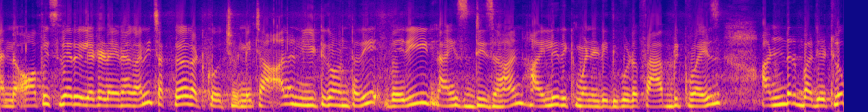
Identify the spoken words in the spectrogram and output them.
అండ్ ఆఫీస్ వేర్ రిలేటెడ్ అయినా కానీ చక్కగా కట్టుకోవచ్చు అండి చాలా నీట్గా ఉంటుంది. Very nice design highly recommended ఇది కూడా ఫ్యాబ్రిక్ వైజ్ అండర్ బడ్జెట్లో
